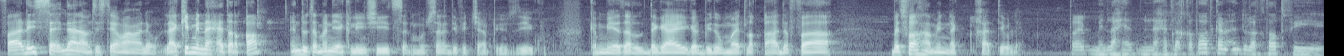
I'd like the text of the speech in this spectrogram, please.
فلسه عندنا علامة استفهام عليه. لكن من ناحية ارقام عنده 8 clean sheets السنة دي في ال Champions League وكمية الدقائق بدون ما يتلقى هدف. ف بتفهم انك خدتي ولا؟ طيب من ناحيه من ناحية لقطات كان عنده لقطات في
